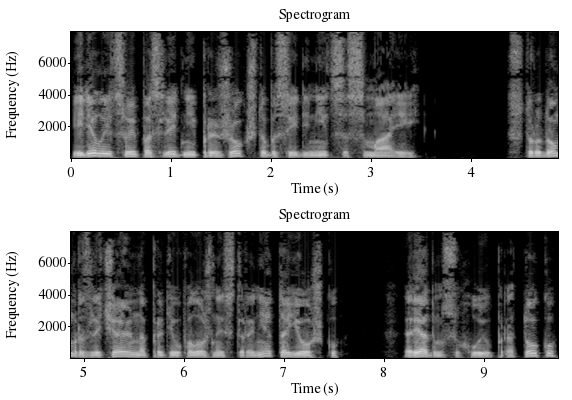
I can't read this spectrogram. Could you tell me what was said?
и делает свой последний прыжок, чтобы соединиться с Майей. С трудом различаю на противоположной стороне таежку, рядом сухую протоку,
